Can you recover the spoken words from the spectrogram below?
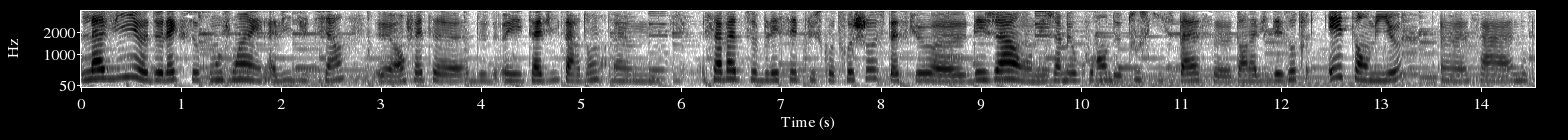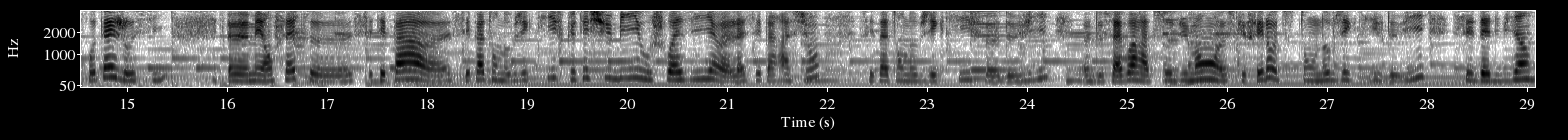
la vie euh, de l'ex-conjoint et la vie du tien, euh, en fait, euh, et ta vie, pardon, ça va te blesser plus qu'autre chose parce que déjà, on n'est jamais au courant de tout ce qui se passe dans la vie des autres, et tant mieux, ça nous protège aussi. mais en fait, c'était pas, c'est pas ton objectif que tu aies subi ou choisi la séparation c'est pas ton objectif euh, de vie euh, de savoir absolument euh, ce que fait l'autre. Ton objectif de vie, c'est d'être bien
